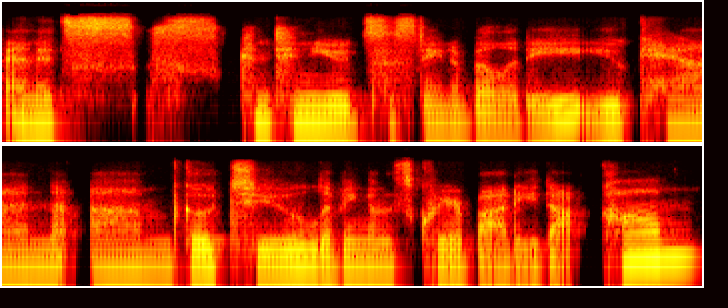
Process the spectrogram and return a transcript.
and its continued sustainability, you can um, go to livinginThisQueerBody.com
